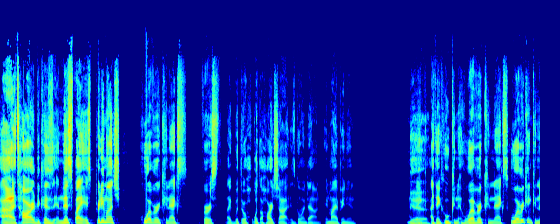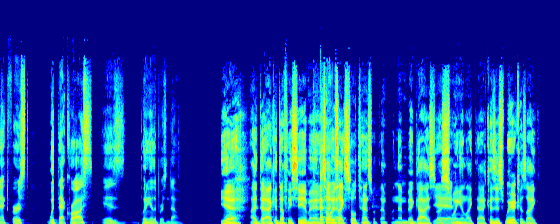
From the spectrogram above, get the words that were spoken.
uh, it's hard because in this fight, it's pretty much whoever connects first, like with the with the hard shot, is going down. In my opinion. I Yeah. think, I think who can whoever connects whoever can connect first with that cross is putting the other person down. Yeah, I, de- I could definitely see it, man. It's always like so tense with them when them big guys Yeah. swinging like that because it's weird because like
